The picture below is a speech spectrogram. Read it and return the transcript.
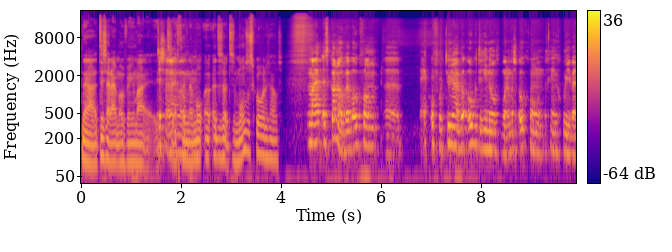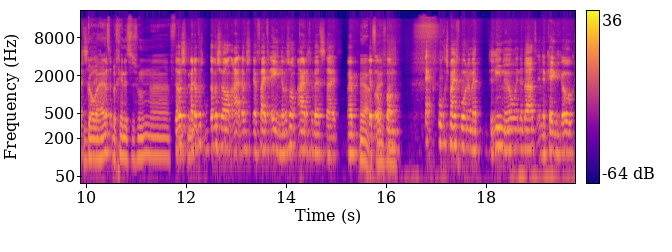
Nou ja, het is een ruime overwinning, maar het is een ruime echt een, eh, eh, het is, het is een monsterscore zelfs. Maar het kan ook. We hebben ook van uh, PEC of Fortuna hebben we ook 3-0 gewonnen. Dat was ook gewoon geen goede wedstrijd. Go ahead, dat- begin het seizoen. eh, Dat was, maar dat was, dat was wel een dat was, ja, 5-1, dat was wel een aardige wedstrijd. Maar we hebben ook 5-1. van PEC volgens mij gewonnen met 3-0 inderdaad. En dan keek ik ook,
